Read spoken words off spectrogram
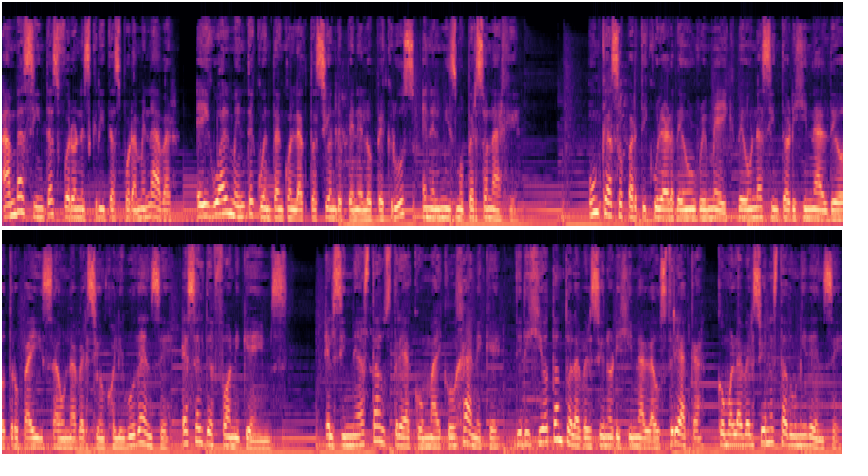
Ambas cintas fueron escritas por Amenábar e igualmente cuentan con la actuación de Penélope Cruz en el mismo personaje. Un caso particular de un remake de una cinta original de otro país a una versión hollywoodense es el de Funny Games. El cineasta austriaco Michael Haneke dirigió tanto la versión original austriaca como la versión estadounidense.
